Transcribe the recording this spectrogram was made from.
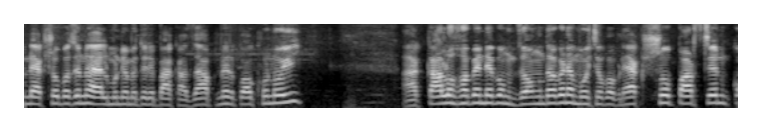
আমরা একশো পার্সেন্ট অ্যালুমিনিয়ামের তৈরি পাখা, যা আপনার কখনোই কালো হবেন এবং জং দেবে না মইচে পাবেন একশো পার্সেন্ট ক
